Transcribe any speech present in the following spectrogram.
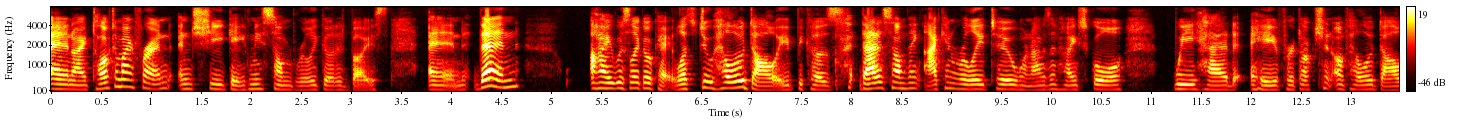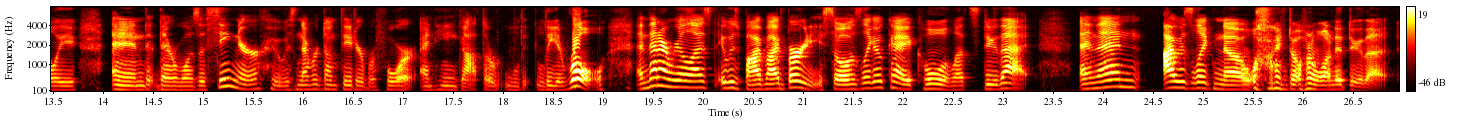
And I talked to my friend, and she gave me some really good advice. And then I was like, okay, let's do Hello Dolly because that is something I can relate to when I was in high school we had a production of Hello Dolly, and there was a senior who has never done theater before, and he got the lead role. And then I realized it was Bye Bye Birdie, so I was like, okay, cool, let's do that. And then I was like, no, I don't want to do that.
